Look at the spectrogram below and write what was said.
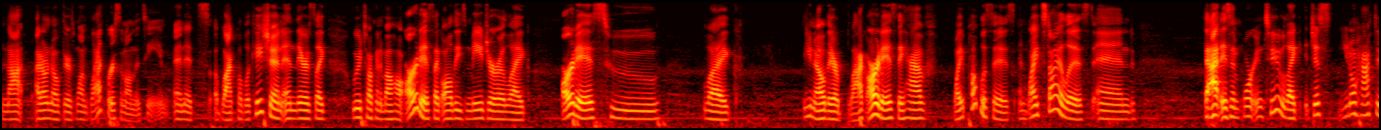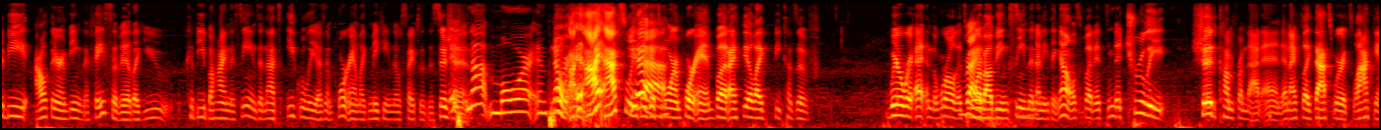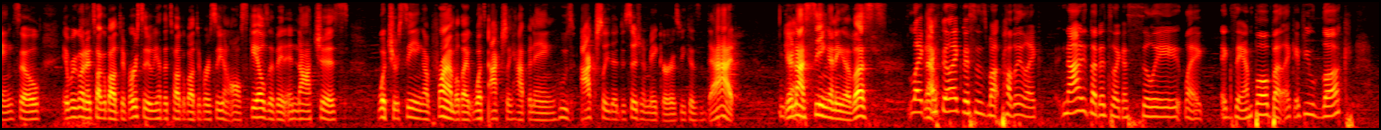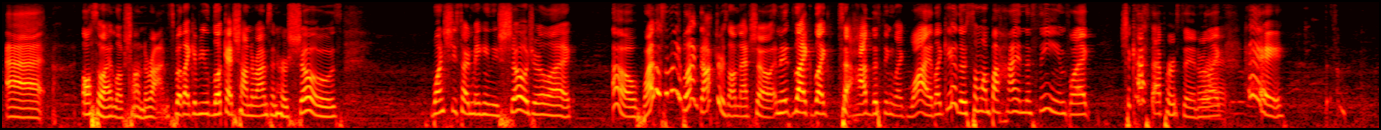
not. I don't know if there's one black person on the team, and it's a black publication, and there's like we were talking about how artists, like all these major like artists who like you know, they're black artists, they have white publicists and white stylists and that is important too. Like just you don't have to be out there and being the face of it. Like you could be behind the scenes and that's equally as important like making those types of decisions. It's not more important. no, I, I absolutely think it's more important, but I feel like because of where we're at in the world, it's Right. more about being seen than anything else. But it's it truly should come from that end, and I feel like that's where it's lacking. So if we're going to talk about diversity, we have to talk about diversity on all scales of it, and not just what you're seeing up front, but like what's actually happening, who's actually the decision makers, because that you're not seeing any of us. like No. I feel like this is probably like not that it's like a silly like example, but like if you look at also I love Shonda Rhimes, but like if you look at Shonda Rhimes and her shows, once she started making these shows, you're like, oh, why are there so many black doctors on that show? And it's like like to have this thing like why? Like yeah, there's someone behind the scenes like should cast that person or like hey.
